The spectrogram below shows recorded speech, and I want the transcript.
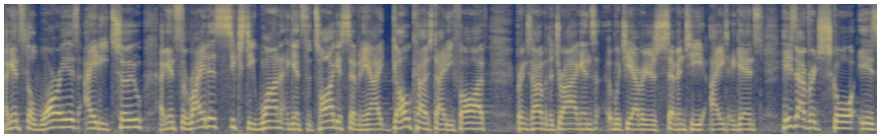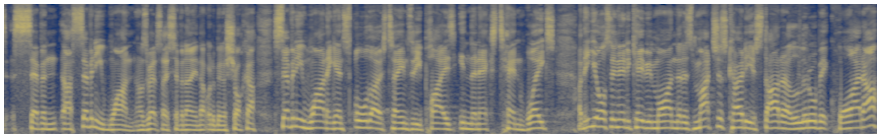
Against the Warriors, 82. Against the Raiders, 61. Against the Tigers, 78. Gold Coast, 85. Brings home with the Dragons, which he averages 78 against. His average score is seven, uh, 71. I was about to say 17. That would have been a shocker. 71 against all those teams that he plays in the next 10 weeks. I think you also need to keep in mind that as much as Cody has started a little bit quieter,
